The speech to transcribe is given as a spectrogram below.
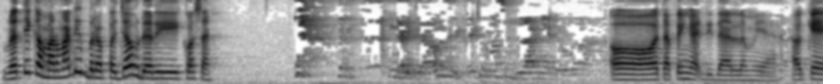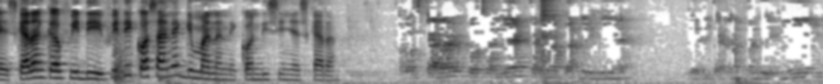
Berarti kamar mandi berapa jauh dari kosan? Oh, tapi nggak di dalam ya. Oke, sekarang ke Vidi. Vidi kosannya gimana nih kondisinya sekarang? kalau sekarang kosannya karena pandemi ya jadi karena pandemi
